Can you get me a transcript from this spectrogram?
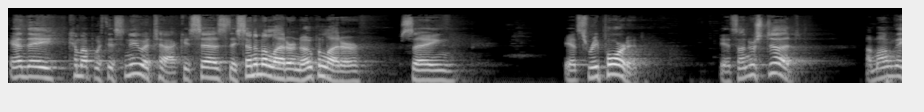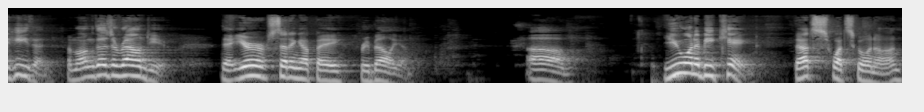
And they come up with this new attack. It says they send him a letter, an open letter, saying, it's reported, it's understood among the heathen, among those around you, that you're setting up a rebellion. Um, you want to be king. That's what's going on.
